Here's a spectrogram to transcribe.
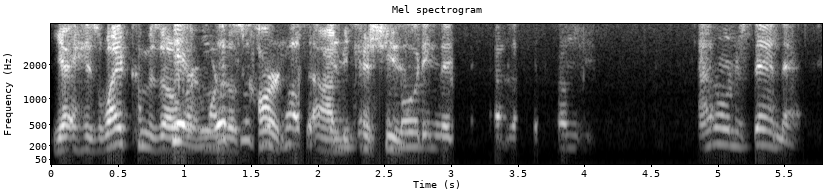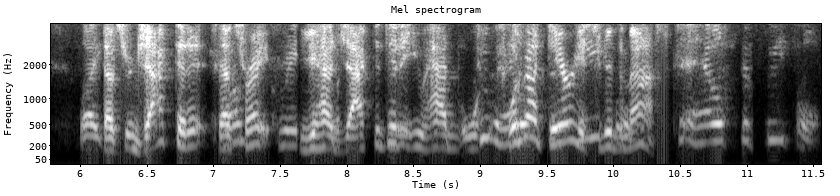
Yet his wife comes over yeah, in one of those carts uh, because she's the. um, I don't understand that. Like That's Jack did it. That's right. You had Jack that did it. You had what about Darius who did the masks? To help the people.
